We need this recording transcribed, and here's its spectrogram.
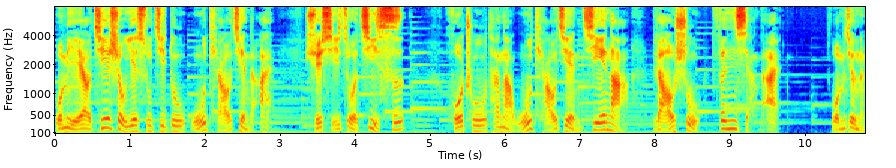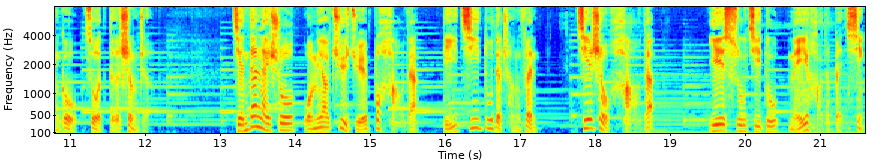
我们也要接受耶稣基督无条件的爱，学习做祭司，活出他那无条件接纳、饶恕、分享的爱，我们就能够做得胜者。简单来说，我们要拒绝不好的敌基督的成分，接受好的耶稣基督美好的本性。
